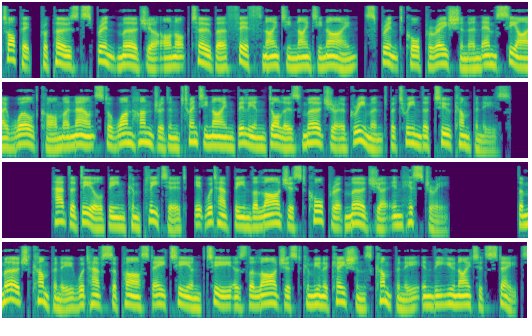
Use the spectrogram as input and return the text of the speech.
Topic proposed Sprint merger On October 5, 1999, Sprint Corporation and MCI WorldCom announced a $129 billion merger agreement between the two companies. Had the deal been completed, it would have been the largest corporate merger in history. The merged company would have surpassed AT&T as the largest communications company in the United States.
